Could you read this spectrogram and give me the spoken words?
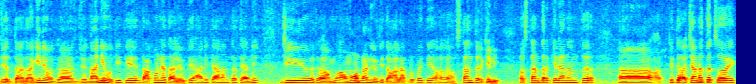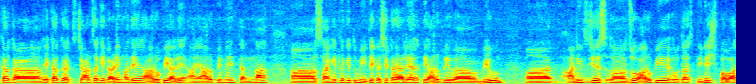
जे दा दागिने जे नाणी होती ते दाखवण्यात आले होते आणि त्यानंतर त्यांनी जी अमाऊंट आणली होती दहा लाख रुपये ते ह- हस्तांतर केली. हस्तांतर केल्यानंतर तिथे अचानकच एका गा एका चारचाकी गाडीमध्ये आरोपी आले आणि आरोपींनी त्यांना सांगितलं की तुम्ही इथे कसे काय आले ते आरोपी भिवून आणि जे जो आरोपी होता दिनेश पवार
